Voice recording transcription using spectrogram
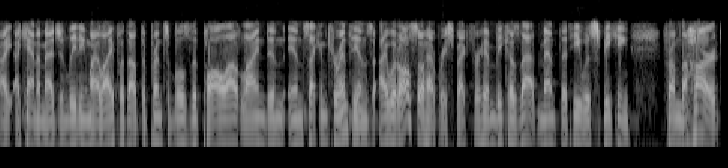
I, I can't imagine leading my life without the principles that Paul outlined in in Second Corinthians. I would also have respect for him because that meant that he was speaking from the heart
